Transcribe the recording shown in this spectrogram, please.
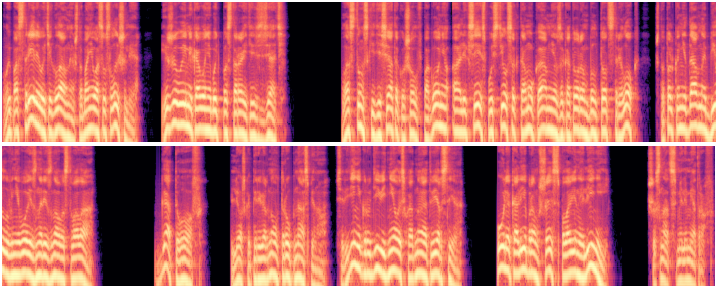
Вы постреливайте, главное, чтобы они вас услышали. И живыми кого-нибудь постарайтесь взять». Пластунский десяток ушел в погоню, а Алексей спустился к тому камню, за которым был тот стрелок, что только недавно бил в него из нарезного ствола. «Готов!» Лёшка перевернул труп на спину. В середине груди виднелось входное отверстие. Пуля калибром в шесть с половиной линий, 16 миллиметров,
